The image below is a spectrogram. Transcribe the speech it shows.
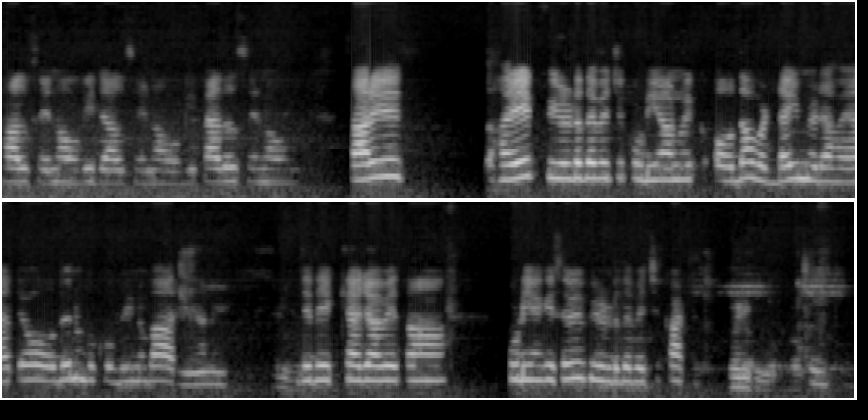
ਥਲ ਸੈਨਾ ਹੋ ਗਈ ਜਲ ਸੈਨਾ ਹੋ ਗਈ ਪੈਦਲ ਸੈਨਾ ਹੋ ਗਈ। ਸਾਰੇ ਹਰੇਕ ਫੀਲਡ ਦੇ ਵਿੱਚ ਕੁੜੀਆਂ ਨੂੰ ਇੱਕ ਅਹੁਦਾ ਵੱਡਾ ਹੀ ਮਿਲਿਆ ਹੋਇਆ ਤੇ ਉਹ ਉਹਦੇ ਨੂੰ ਬਖੂਬੀ ਨਿਭਾ ਰਹੀਆਂ ਨੇ। ਜੇ ਦੇਖਿਆ ਜਾਵੇ ਤਾਂ ਕੁੜੀਆਂ ਕਿਸੇ ਵੀ ਫੀਲਡ ਦੇ ਵਿੱਚ ਘੱਟ। ਠੀਕ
